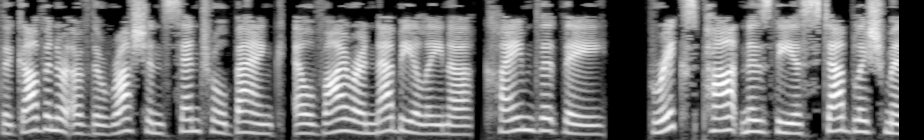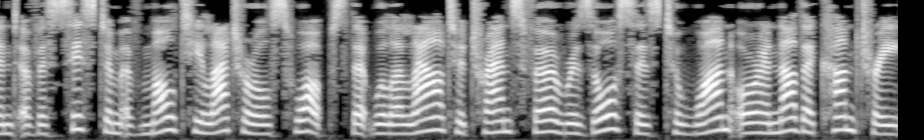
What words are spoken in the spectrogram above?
the governor of the Russian Central Bank, Elvira Nabiullina, claimed that the BRICS partners the establishment of a system of multilateral swaps that will allow to transfer resources to one or another country,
